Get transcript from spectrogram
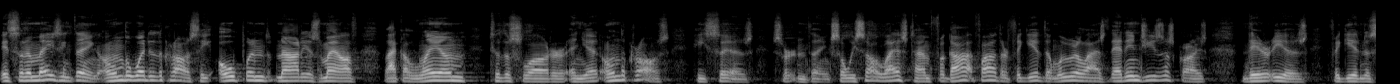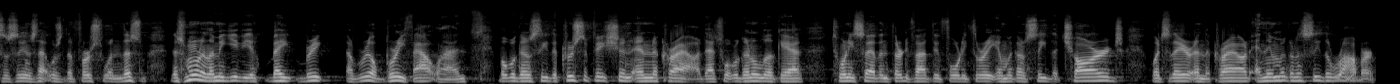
It's an amazing thing. On the way to the cross, he opened not his mouth like a lamb to the slaughter, and yet on the cross, he says certain things. So we saw last time, Father, forgive them. We realized that in Jesus Christ, there is forgiveness of sins. That was the first one. This, this morning, let me give you a, brief, a real brief outline, but we're going to see the crucifixion and the crowd. That's what we're going to look at 27, 35 through 43, and we're going to see the charge, what's there, in the crowd, and then we're going to see the robber.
